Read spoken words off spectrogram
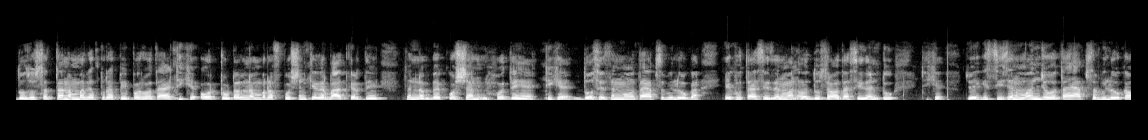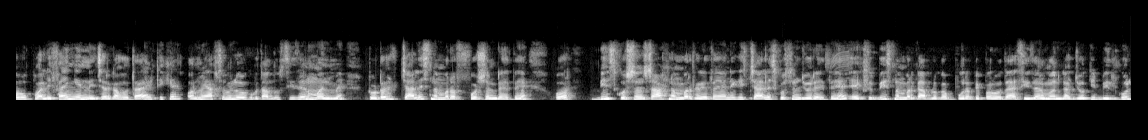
दो सौ सत्तर नंबर का पूरा पेपर होता है, ठीक है? और टोटल नंबर ऑफ़ क्वेश्चन की अगर बात करते हैं तो नब्बे क्वेश्चन होते हैं, ठीक है? दो सीज़न में होता है आप सभी लोगों का, एक होता है सीज़न वन और दूसरा होता है सीज़न टू ठीक है? जो है कि सीज़न वन जो होता है आप सभी लोगों का, वो क्वालिफाइंग इन नेचर का होता है, ठीक है? और मैं आप सभी लोगों को बता दूँ सीज़न वन में टोटल चालीस नंबर ऑफ़ क्वेश्चन रहते हैं और बीस क्वेश्चन साठ नंबर का रहता है, यानी कि चालीस क्वेश्चन जो रहते हैं, एक सौ बीस नंबर का आप लोग का पूरा पेपर होता है सीज़न वन का, जो कि बिल्कुल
